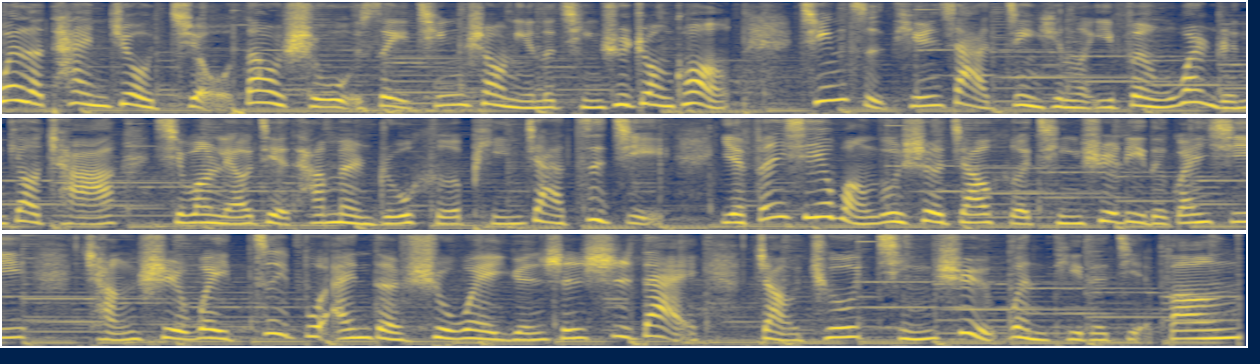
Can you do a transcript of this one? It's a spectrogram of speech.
为了探究九到十五岁青少年的情绪状况，亲子天下进行了一份万人调查，希望了解他们如何评价自己，也分析网络社交和情绪力的关系，尝试为最不安的数位原生世代找出情绪问题的解方。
